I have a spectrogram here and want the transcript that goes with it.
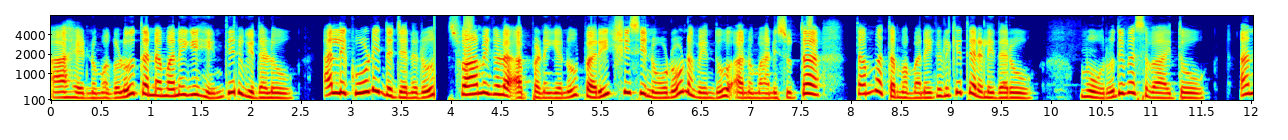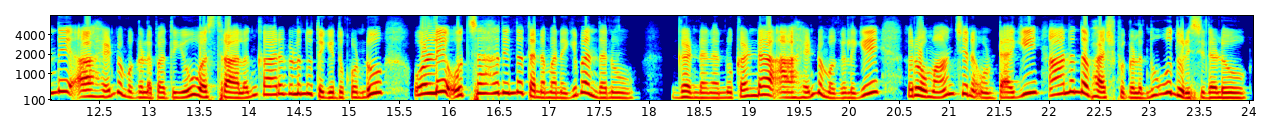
ಆ ಹೆಣ್ಣು ಮಗಳು ತನ್ನ ಮನೆಗೆ ಹಿಂದಿರುಗಿದಳು ಅಲ್ಲಿ ಕೂಡಿದ್ದ ಜನರು ಸ್ವಾಮಿಗಳ ಅಪ್ಪಣೆಯನ್ನು ಪರೀಕ್ಷಿಸಿ ನೋಡೋಣವೆಂದು ಅನುಮಾನಿಸುತ್ತಾ ತಮ್ಮ ತಮ್ಮ ಮನೆಗಳಿಗೆ ತೆರಳಿದರು. ಮೂರು ದಿವಸವಾಯಿತು. ಅಂದೇ ಆ ಹೆಣ್ಣು ಮಗಳ ಪತಿಯು ವಸ್ತ್ರಾಲಂಕಾರಗಳನ್ನು ತೆಗೆದುಕೊಂಡು ಒಳ್ಳೆ ಉತ್ಸಾಹದಿಂದ ತನ್ನ ಮನೆಗೆ ಬಂದನು. ಗಂಡನನ್ನು ಕಂಡ ಆ ಹೆಣ್ಣು ಮಗಳಿಗೆ ರೋಮಾಂಚನ ಉಂಟಾಗಿ ಆನಂದ ಭಾಷ್ಪಗಳನ್ನು ಉದುರಿಸಿದಳು.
